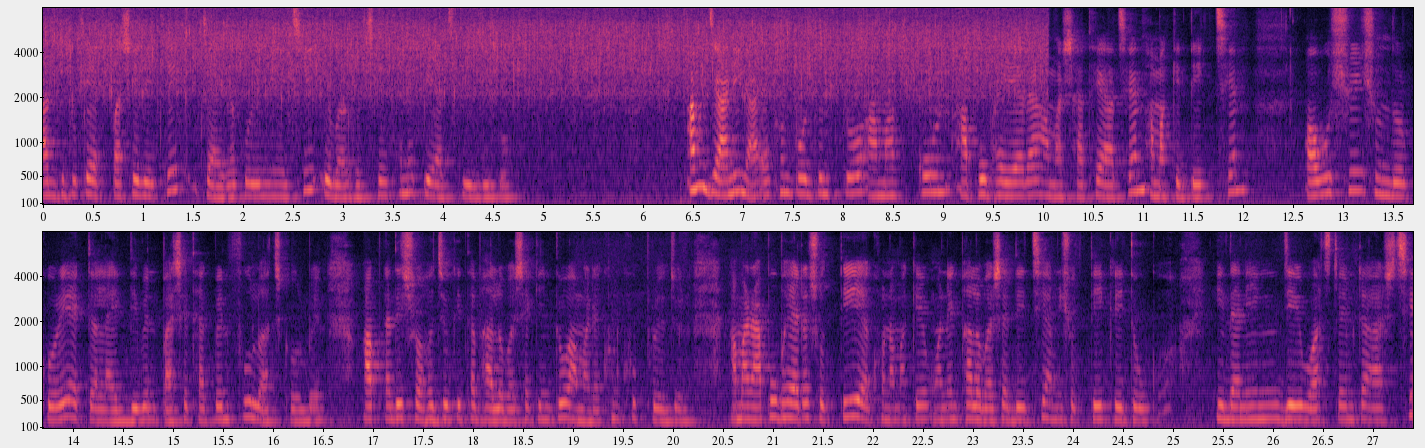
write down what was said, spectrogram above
আর দুটোকে এক পাশে রেখে জায়গা করে নিয়েছি। এবার হচ্ছে এখানে পেঁয়াজ দিয়ে দিব। আমি জানি না এখন পর্যন্ত আমার কোন আপু ভাইয়ারা আমার সাথে আছেন, আমাকে দেখছেন। অবশ্যই সুন্দর করে একটা লাইক দিবেন, পাশে থাকবেন ফুল ওয়াচ করবেন। আপনাদের সহযোগিতা, ভালোবাসা কিন্তু আমার এখন খুব প্রয়োজন। আমার আপু ভাইয়ারা সত্যিই এখন আমাকে অনেক ভালোবাসা দিচ্ছে, আমি সত্যিই কৃতজ্ঞ। ইদানিং যে ওয়াচ টাইমটা আসছে,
